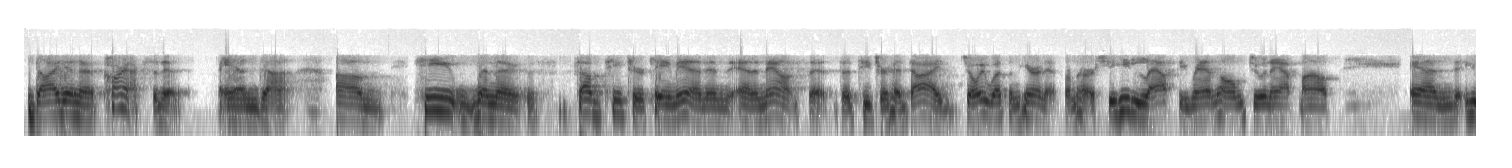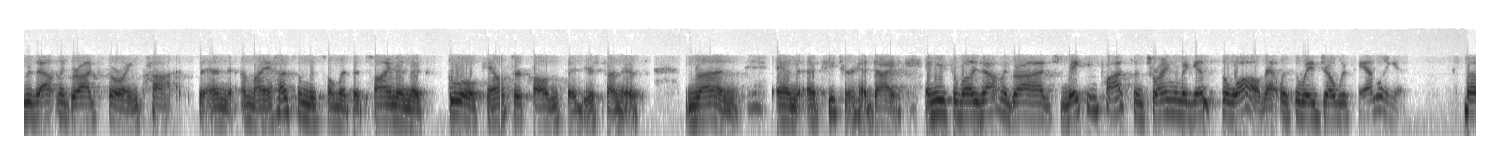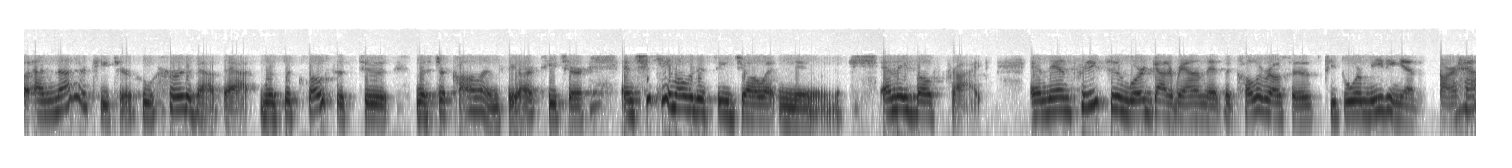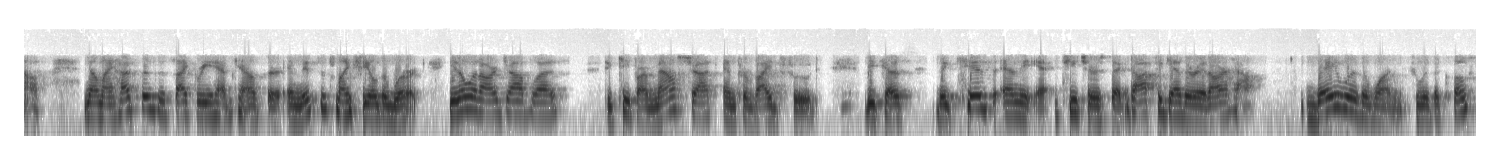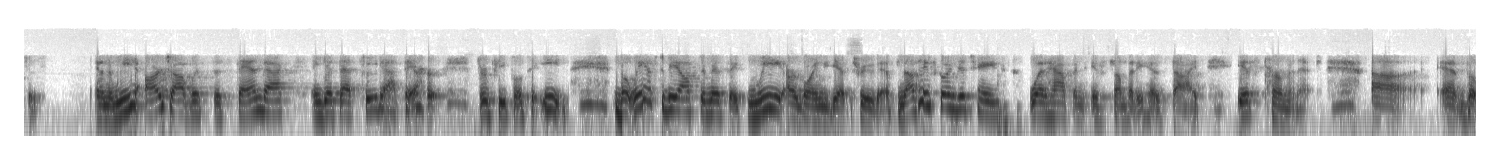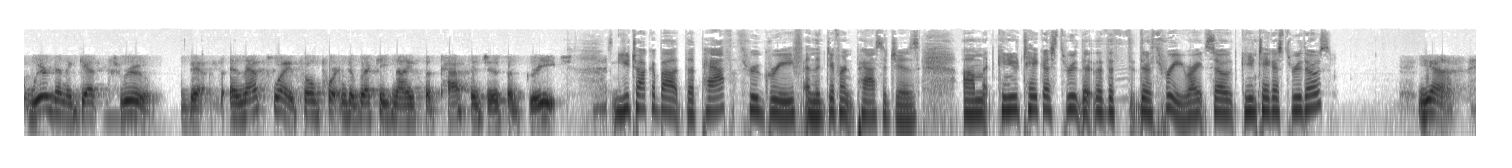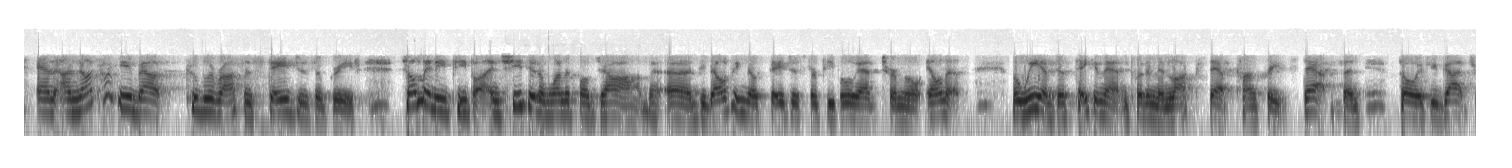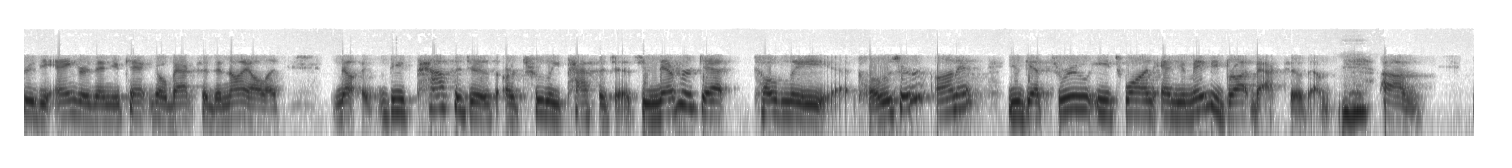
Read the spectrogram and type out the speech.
died in a car accident, and uh, um, he, when the sub teacher came in and, and announced that the teacher had died, Joey wasn't hearing it from her. She he left. He ran home two and a half miles, and he was out in the garage throwing pots. And my husband was home at the time, and the school counselor called and said, "Your son is." Run, and a teacher had died. And he said, Well, he's out in the garage making pots and throwing them against the wall. That was the way Joe was handling it. But another teacher who heard about that was the closest to Mr. Collins, the art teacher, and she came over to see Joe at noon, and they both cried. And then pretty soon word got around that the Coloroso's people were meeting at our house. Now my husband's a psych rehab counselor, and this is my field of work. You know what our job was? To keep our mouth shut and provide food because the kids and the teachers that got together at our house, they were the ones who were the closest. And we, our job was to stand back and get that food out there for people to eat. But we have to be optimistic. We are going to get through this. Nothing's going to change what happened if somebody has died. It's permanent. Uh, but we're going to get through this. And that's why it's so important to recognize the passages of grief. You talk about the path through grief and the different passages. Um, can you take us through? The, the, the, there are three, right? So can you take us through those? Yes, and I'm not talking about Kubler Ross's stages of grief. So many people, and she did a wonderful job uh, developing those stages for people who had terminal illness. But we have just taken that and put them in lockstep, concrete steps. And so if you got through the anger, then you can't go back to denial. And no, these passages are truly passages. You never get totally closure on it. You get through each one, and you may be brought back to them. Mm-hmm. Um,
